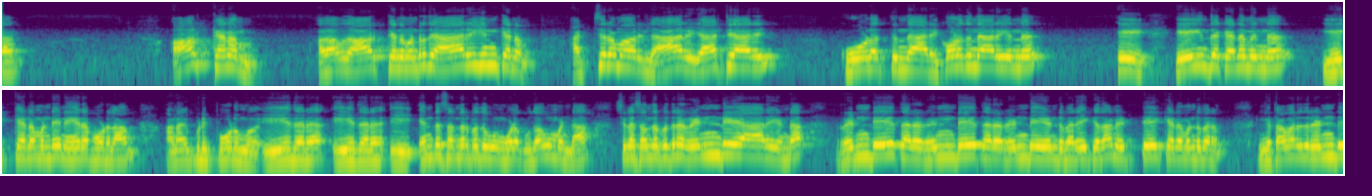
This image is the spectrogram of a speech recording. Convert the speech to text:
தான். ஆர்க்கணம். அதாவது ஆர்க்கணம்ன்றது ஆரையின் கணம். அச்சரமாறு இல்லை ஆரை ஏற்று ஆரை கோலத்திந்த ஆரை கோலத்துந்த ஆரை என்ன? ஏ ஏ இந்த கணம் என்ன? ஏக்கனம்ண்டே நேராக போடலாம். ஆனால் இப்படி போடுங்க. ஏதர ஏதர ஏ. எந்த சந்தர்ப்பத்துக்கு உங்களுக்கு உதவுமெண்டா? சில சந்தர்ப்பத்தில் ரெண்டே ஆறுண்டா ரெண்டே தர ரெண்டே தர ரெண்டே ஏண்டு வரைக்கும் தான் எட்டே கிணமண்டு வரும். இங்கே தவறுது ரெண்டு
